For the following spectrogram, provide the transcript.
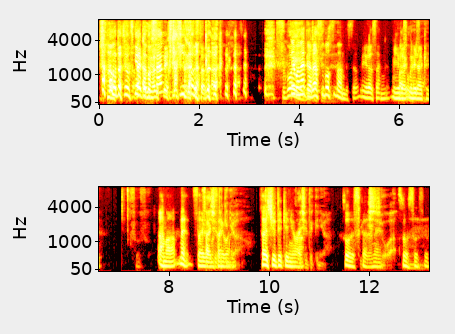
その、私も好きなことなんかうさんくささがすごい。でもなんかラスボスなんですよ、三浦さんが。三浦、三浦家。そうそあのね、最後最後に。的には。最終的には最。終的には。そうですからね。そうそうそうそう。い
